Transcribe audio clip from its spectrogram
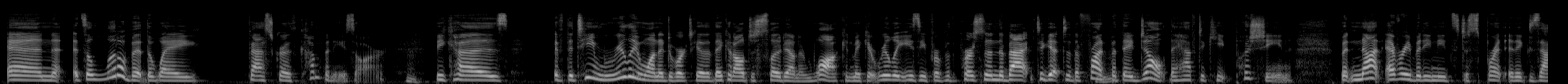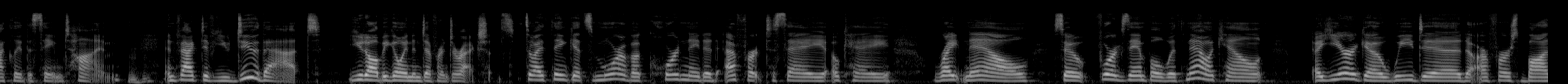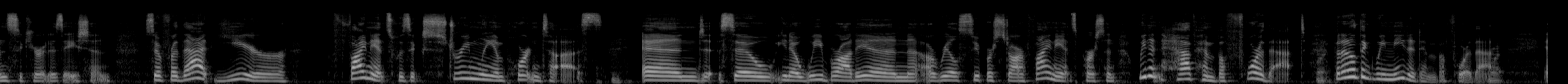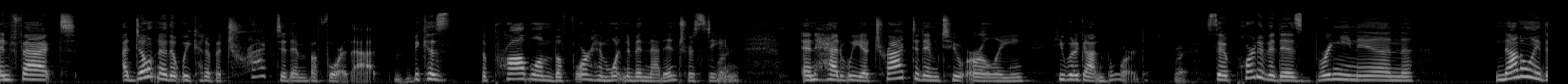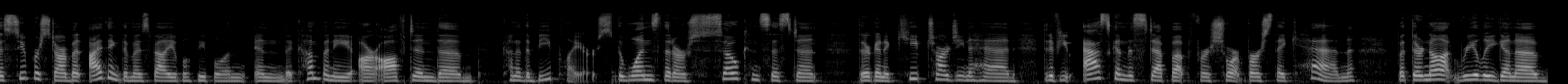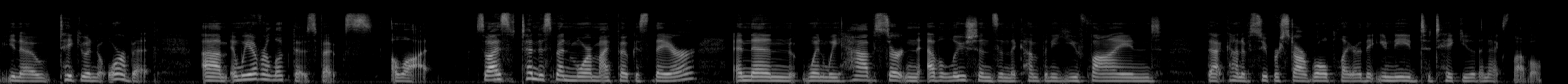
And it's a little bit the way fast growth companies are because if the team really wanted to work together, they could all just slow down and walk and make it really easy for the person in the back to get to the front, but mm-hmm. they don't. They have to keep pushing. But not everybody needs to sprint at exactly the same time. Mm-hmm. In fact, if you do that, you'd all be going in different directions. So I think it's more of a coordinated effort to say, okay, right now, so for example, with Now Account, a year ago we did our first bond securitization. So for that year, finance was extremely important to us. And so, you know, we brought in a real superstar finance person. We didn't have him before that, but I don't think we needed him before that. Right. In fact, I don't know that we could have attracted him before that mm-hmm. because the problem before him wouldn't have been that interesting. And had we attracted him too early, he would have gotten bored. Right. So part of it is bringing in not only the superstar, but I think the most valuable people in, in the company are often the kind of the B players, the ones that are so consistent, they're going to keep charging ahead, that if you ask them to step up for a short burst, they can, but they're not really going to, you know, take you into orbit. Um, and we overlook those folks a lot. So I tend to spend more of my focus there. And then when we have certain evolutions in the company, you find that kind of superstar role player that you need to take you to the next level.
